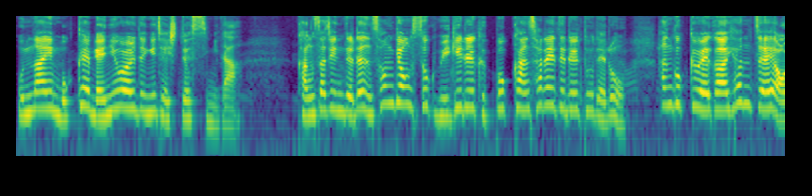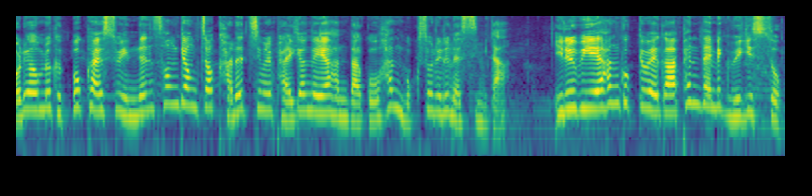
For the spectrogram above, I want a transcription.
온라인 목회 매뉴얼 등이 제시됐습니다. 강사진들은 성경 속 위기를 극복한 사례들을 토대로 한국교회가 현재의 어려움을 극복할 수 있는 성경적 가르침을 발견해야 한다고 한 목소리를 냈습니다. 이를 위해 한국교회가 팬데믹 위기 속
